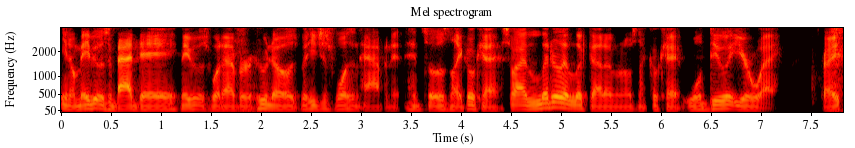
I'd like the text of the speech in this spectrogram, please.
you know maybe it was a bad day maybe it was whatever who knows? But he just wasn't having it. And so it was like okay. So i literally looked at him and i was like okay we'll do it your way right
